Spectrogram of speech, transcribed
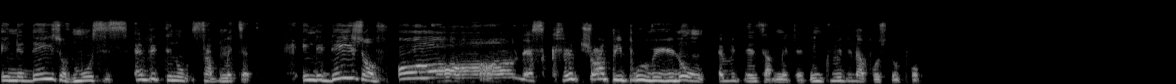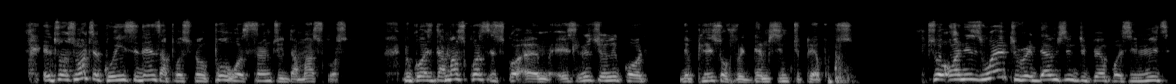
In the days of Moses, everything was submitted. In the days of all the scriptural people we know, everything submitted, including Apostle Paul. It was not a coincidence Apostle Paul was sent to Damascus because Damascus is, um, is literally called the place of redemption to purpose. So on his way to redemption to purpose, he meets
